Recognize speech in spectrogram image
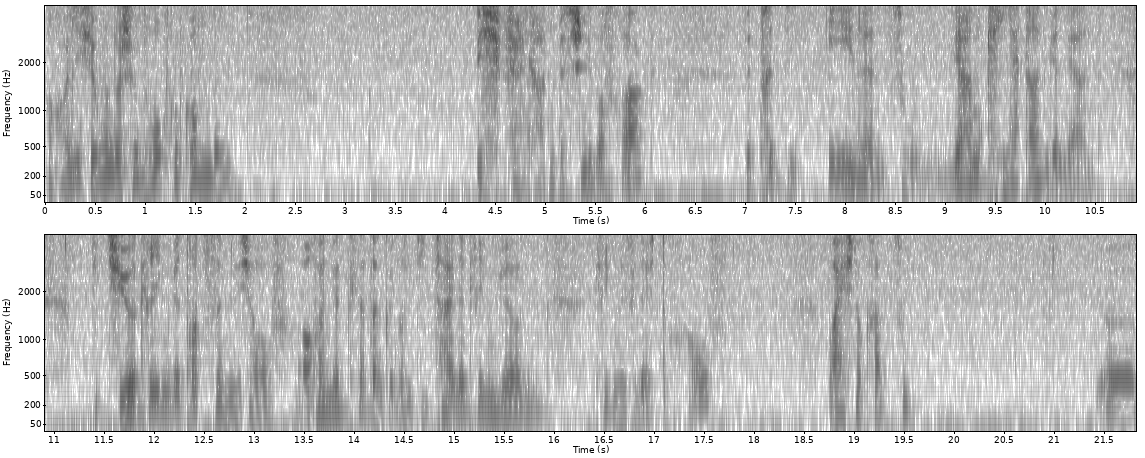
Auch wenn ich hier wunderschön hochgekommen bin. Ich bin gerade ein bisschen überfragt. Betritt die Elendsuin. Wir haben Klettern gelernt. Die Tür kriegen wir trotzdem nicht auf. Auch wenn wir klettern können. Und die Teile kriegen wir kriegen wir vielleicht doch auf. War ich noch gerade zu äh,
